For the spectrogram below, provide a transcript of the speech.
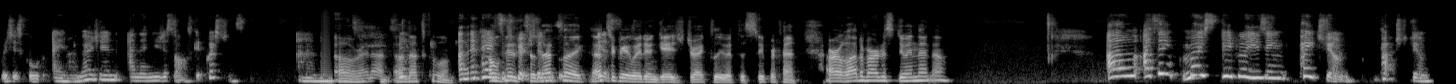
which is called AI Mogen, and then you just ask it questions. Um, Oh, right on. Oh, that's cool. and they pay Oh, good. So that's like that's a great way to engage directly with the super fan. Are a lot of artists doing that now? Um, I think most people are using Patreon, Patreon,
